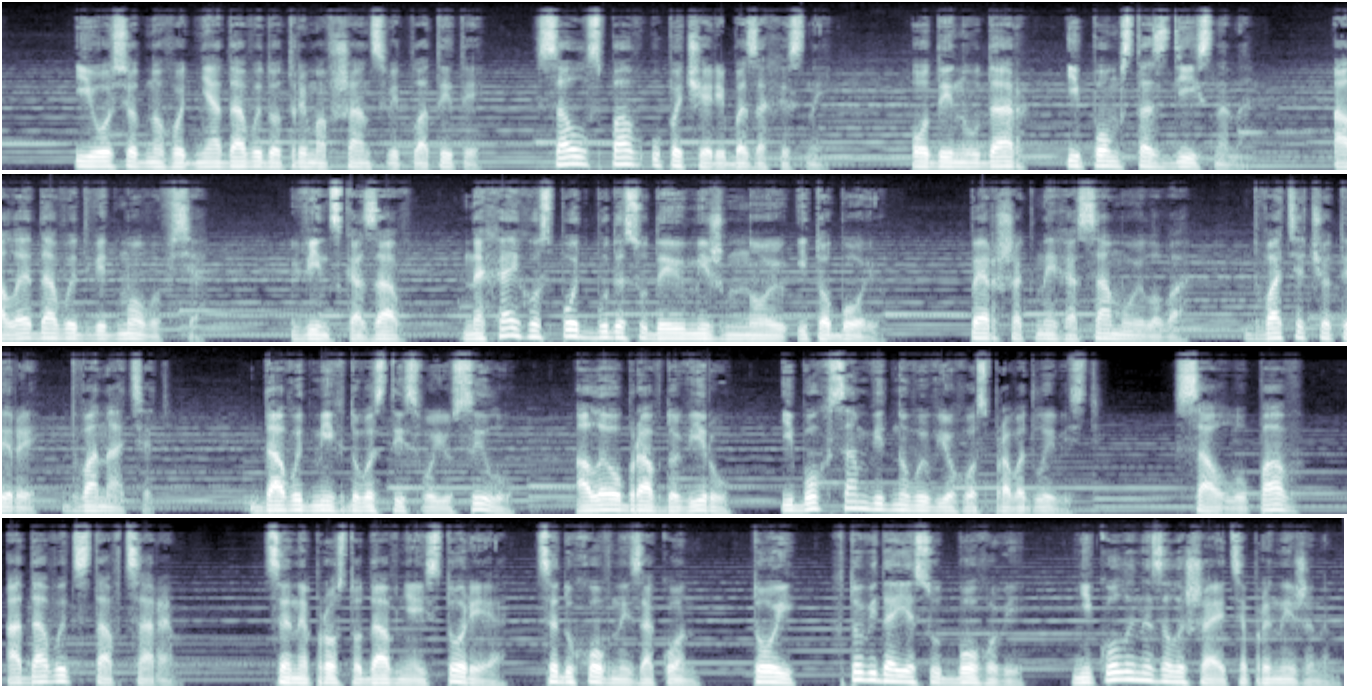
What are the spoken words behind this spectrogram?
І ось одного дня Давид отримав шанс відплатити. Саул спав у печері беззахисний. Один удар, і помста здійснена. Але Давид відмовився. Він сказав: Нехай Господь буде судею між мною і тобою. Перша книга Самуїлова 24.12. Давид міг довести свою силу, але обрав довіру, і Бог сам відновив його справедливість. Саул упав, а Давид став царем. Це не просто давня історія, це духовний закон. Той, хто віддає суд Богові, ніколи не залишається приниженим.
